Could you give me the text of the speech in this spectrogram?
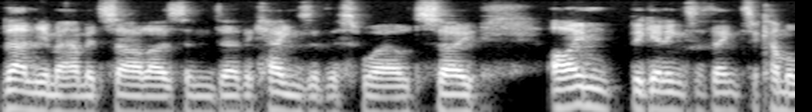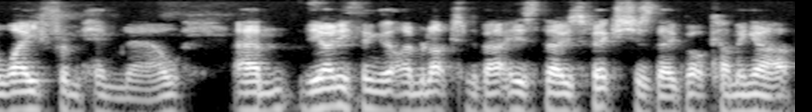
than your Mohamed Salahs and uh, the Kanes of this world. So I'm beginning to think to come away from him now. Um, the only thing that I'm reluctant about is those fixtures they've got coming up.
